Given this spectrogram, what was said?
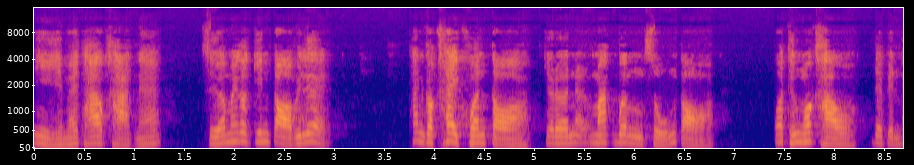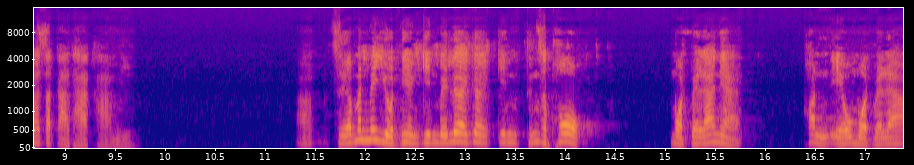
นี่เห็นไหมเท้าขาดนะ เสือมันก็กินต่อไปเรื่อยท่านก็ใคร่ควรต่อ เจริญมรรคเบื้องสูงต่อพอถึงหัวเขาได้เป็นพระสกทาคามีเสือมันไม่หยุดเนี่ยกินไปเรื่อยก็กินถึงสะโพก หมดไปแล้วเนี่ย ท่อนเอวหมดไปแล้ว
